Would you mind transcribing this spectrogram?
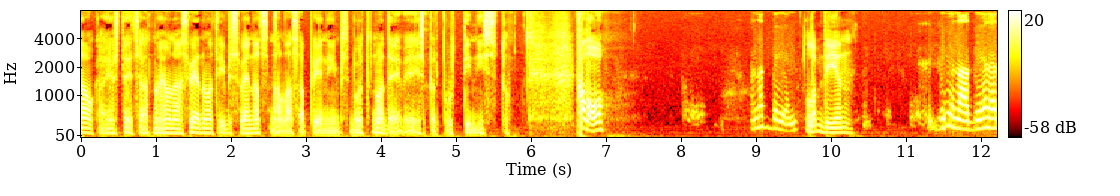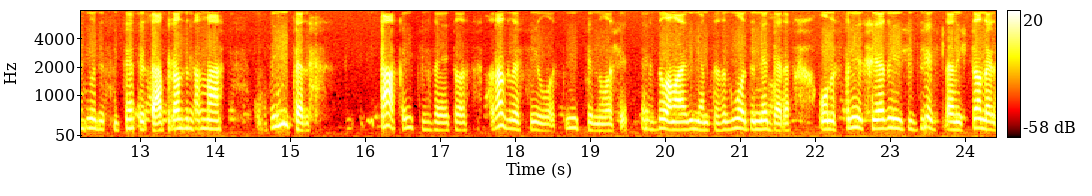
nav, kā jūs teicāt, no jaunās vienotības vai nacionālās apvienības, būtu nodēvējis par putinistu. Halo! Labdien! Labdien! Vienā dienā, 24. programmā, Zinters tā kritizēja tos progresīvos, īstenoši. Es domāju, viņam tas godu nedara. Un uz priekšu, ja viņš dzird, tad viņš tomēr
